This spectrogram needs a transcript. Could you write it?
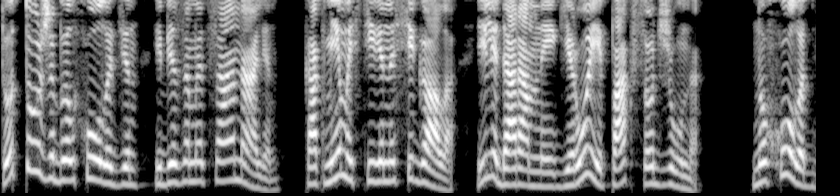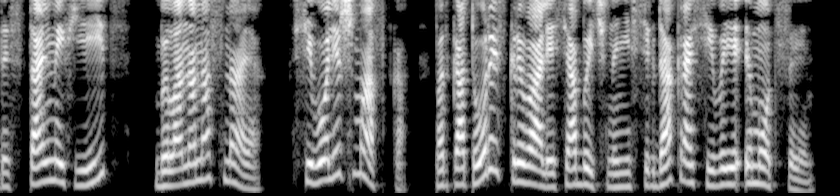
Тот тоже был холоден и безэмоционален, как мемы Стивена Сигала или дорамные герои Пак Соджуна. Но холодность стальных яиц была наносная, всего лишь маска, под которой скрывались обычно не всегда красивые эмоции.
